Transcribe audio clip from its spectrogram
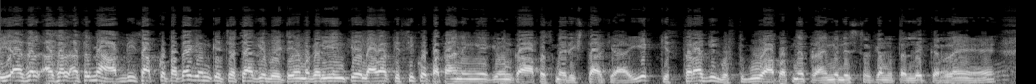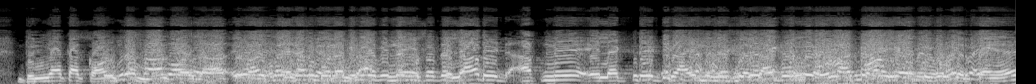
ये असल असल असल में आबदी साहब को पता है कि उनके चचा के बेटे हैं मगर ये इनके अलावा किसी को पता नहीं है कि उनका आपस में रिश्ता क्या है। ये किस तरह की गुफ्तगु आप अपने प्राइम मिनिस्टर के मुतलिक कर रहे हैं? दुनिया का कौन सा अपने इलेक्टेड प्राइम मिनिस्टर करते हैं।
